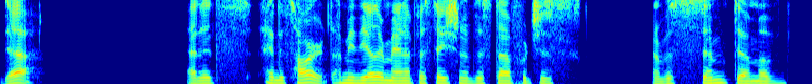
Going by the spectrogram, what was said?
Yeah. And it's and it's hard. I mean, the other manifestation of this stuff, which is kind of a symptom of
